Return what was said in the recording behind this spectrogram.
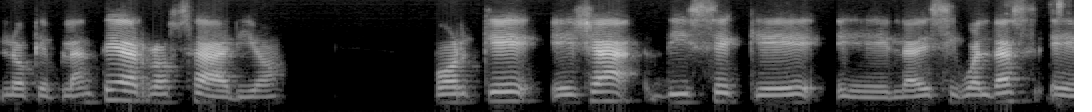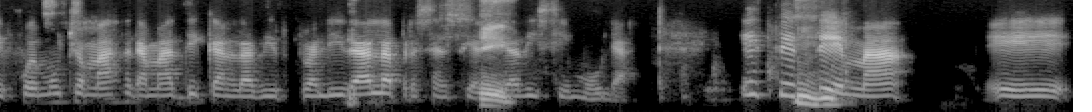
lo que plantea Rosario porque ella dice que eh, la desigualdad eh, fue mucho más dramática en la virtualidad, la presencialidad disimula. Este tema, eh,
